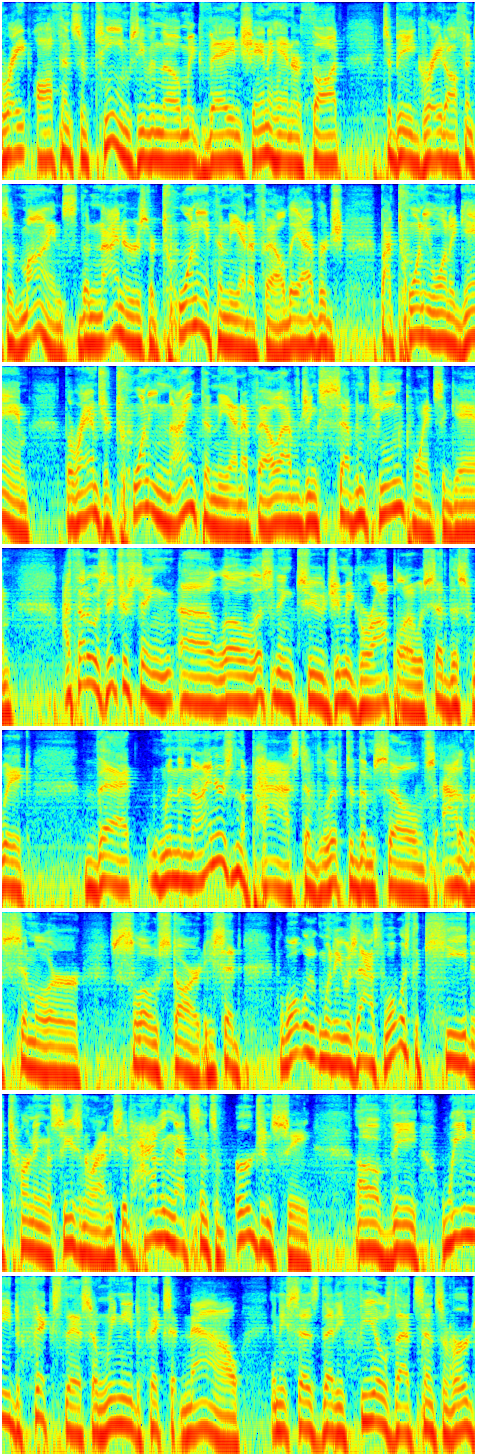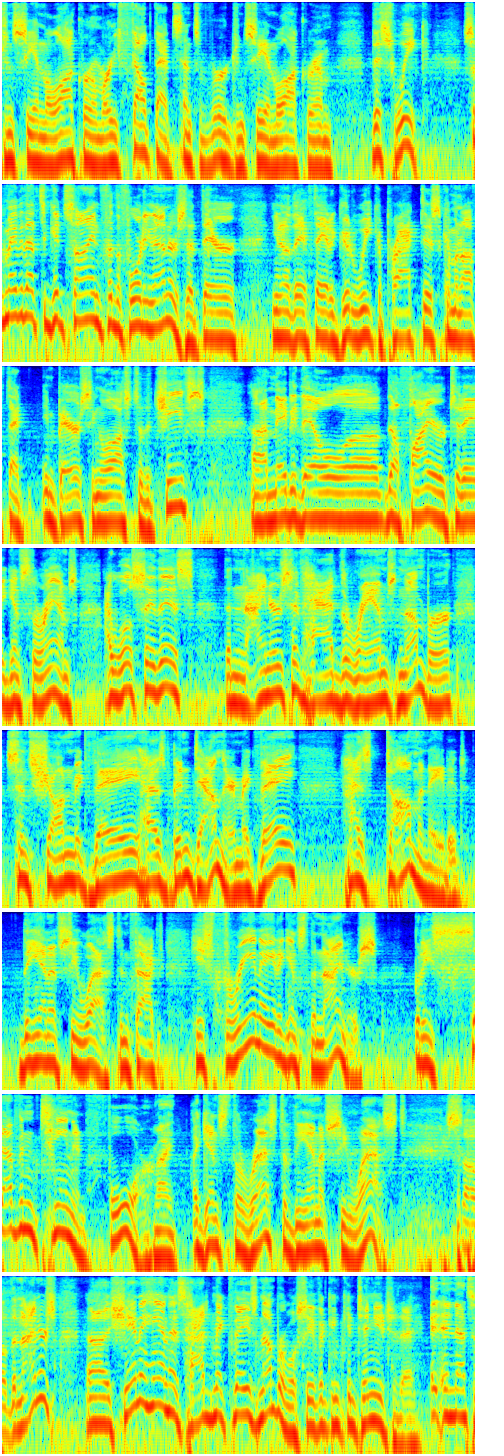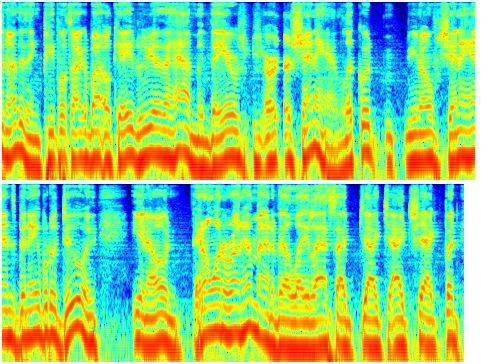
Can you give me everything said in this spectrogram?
great offensive teams, even though McVay and Shanahan are thought to be great offensive minds. The Niners are 20th in the NFL. They average about 21 a game. The Rams are 29th in the NFL, averaging 17 points a game. I thought it was interesting, uh, listening to Jimmy Garoppolo, who said this week that when the Niners in the past have lifted themselves out of a similar slow start, he said, "What was, when he was asked what was the key to turning the season around?" He said, "Having that sense of urgency of the we need to fix this and we need to fix it now." And he says that he feels that sense of urgency in the locker room, or he felt that sense of urgency in the locker room this week. So maybe that's a good sign for the 49ers that they're, you know, they, if they had a good week of practice coming off that embarrassing loss to the Chiefs, uh, maybe they'll uh, they'll fire today against the Rams. I will say this: the Niners have had the Rams number since Sean McVay has been down there. McVay has dominated the NFC West. In fact, he's three and eight against the Niners but he's 17 and 4 right. against the rest of the NFC West. So the Niners, uh, Shanahan has had McVay's number. We'll see if it can continue today. And, and that's another thing. People talk about, okay, who do you have, McVay or, or, or, Shanahan? Look what, you know, Shanahan's been able to do. And, you know, and they don't want to run him out of LA last I, I, I checked. But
